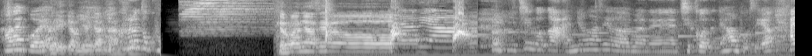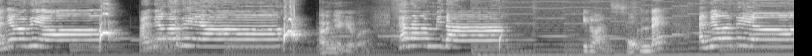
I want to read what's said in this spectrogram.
안 할 거예요? 내가 얘기하면 얘기하면 안 돼. 그래도 고... 여러분 안녕하세요. 안녕하세요. 이 친구가 안녕하세요 하면은 짓거든요. 한번 보세요. 안녕하세요. 안녕하세요. 다른 얘기해봐요. 사랑합니다. 이러면 안 지죠. 어? 근데 안녕하세요.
